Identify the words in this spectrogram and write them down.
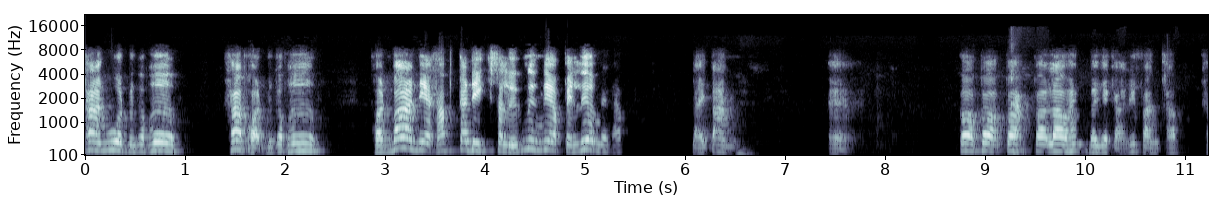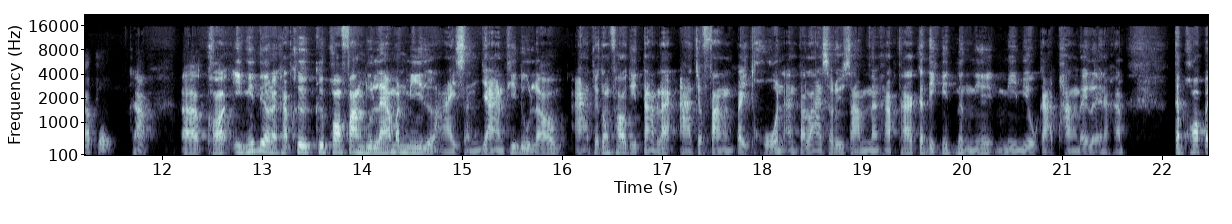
ค่างวดมันก็เพิ่ม ค่าผ่อนมันก็เพิ่ม ผ่อนบ้านเนี่ยครับกระดิกสลึงหนึ่งเนี่ยเป็นเรื่องเลยครับ หลายตังค์อ่าก็ก็ก็ก็เล่าให้บรรยากาศให้ฟังครับ ครับผมครับ ขออีกนิดเดียวนะครับ คือคือพอฟังดูแล้วมันมีหลายสัญญาณที่ดูแล้วอาจจะต้องเฝ้าติดตามและอาจจะฟังไปโทนอันตรายซะด้วยซ้ำนะครับ ถ้ากระดิกนิดนึงนี้มีมีโอกาสพังได้เลยนะครับ แต่พอไป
